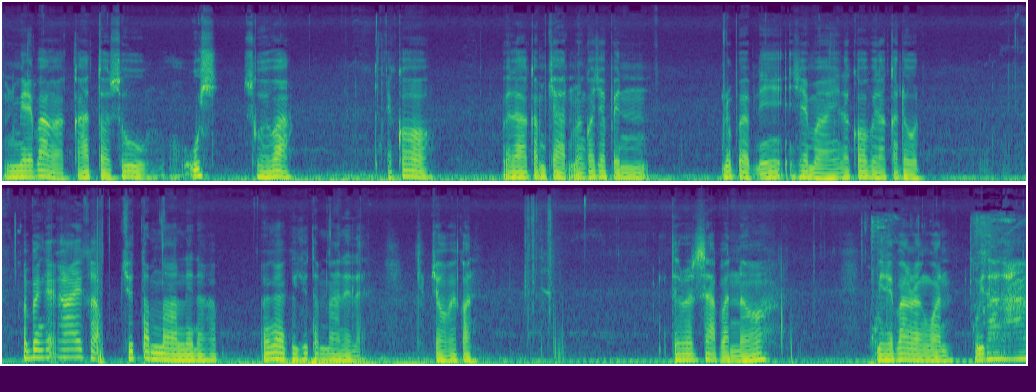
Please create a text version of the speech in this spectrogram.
มันมีอะไรบ้างอะการต่อสู้อุ้ยสวยว่ะแล้วก็เวลากำจัดมันก็จะเป็นรูปแบบนี้ใช่ไหม แล้วก็เวลากระโดด มันเป็นคล้ายๆกับชุดตำนานเลยนะครับง่ายๆคือชุดตำนานเลยแหละแคปจอไว้ก่อนโทรศัพท์อะเนาะมีอะไรบ้างรางวัลอุ้ยท่าทาง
